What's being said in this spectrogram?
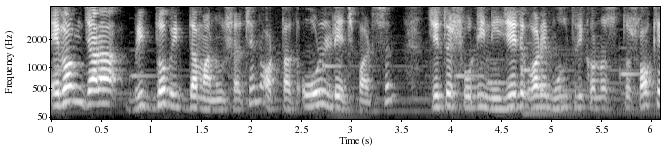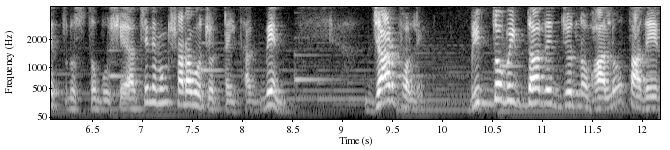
এবং যারা বৃদ্ধ বৃদ্ধা মানুষ আছেন, অর্থাৎ ওল্ড এজ পার্সন যেহেতু শনি নিজের ঘরে মূল ত্রিকোণস্থ স্বক্ষেত্রস্থ বসে আছেন এবং সারা বছরটাই থাকবেন। যার ফলে বৃদ্ধ বৃদ্ধাদের জন্য ভালো, তাদের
